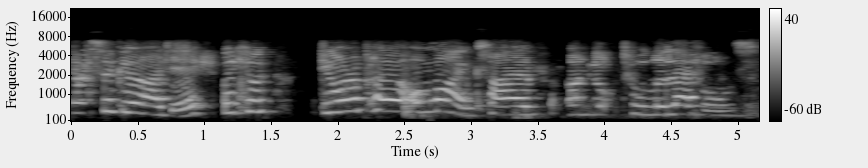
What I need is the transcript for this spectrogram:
That's a good idea. We could. Do you want to play it on mine? Because I've unlocked all the levels.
